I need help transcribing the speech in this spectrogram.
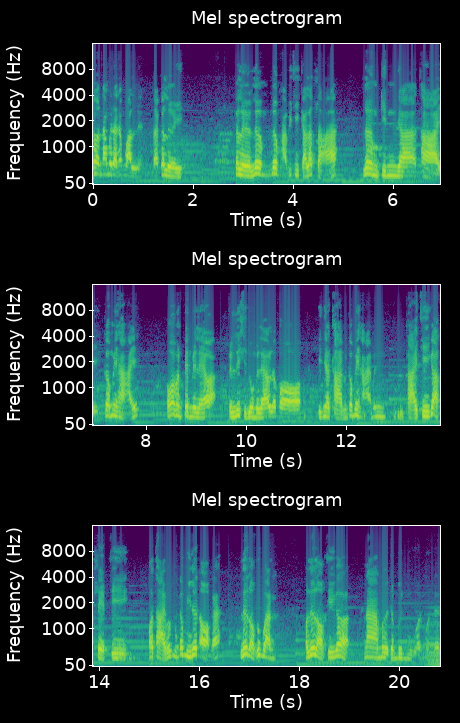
ก็นั่งไม่ได้ทั้งวันเลยแล้วก็เลย ก็เลยเริ่มเริ่มหาวิธีการรักษา เริ่มกินยาถ่ายก็ไม่หาย เพราะว่ามันเป็นไปแล้วอะเป็นลิสีดวงไปแล้ว แล้วพอกินยาถ่ายมันก็ไม่หายมันถ่ายทีก็อักเสบที พอถ่ายปุ๊บมันก็มีเลือดออกนะเลือดออกทุกวัน พอเลือดออกทีก็หน้ามืดจะมึนหัวหมดเลย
